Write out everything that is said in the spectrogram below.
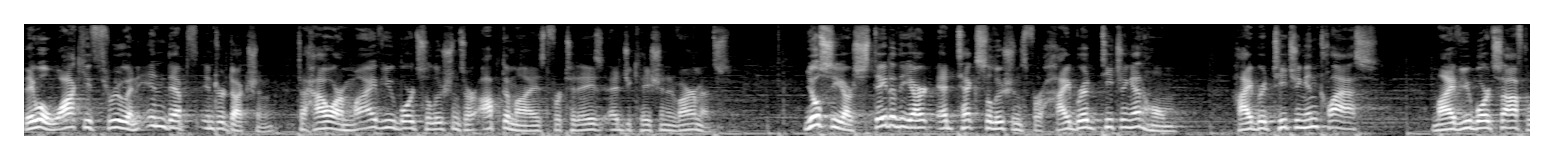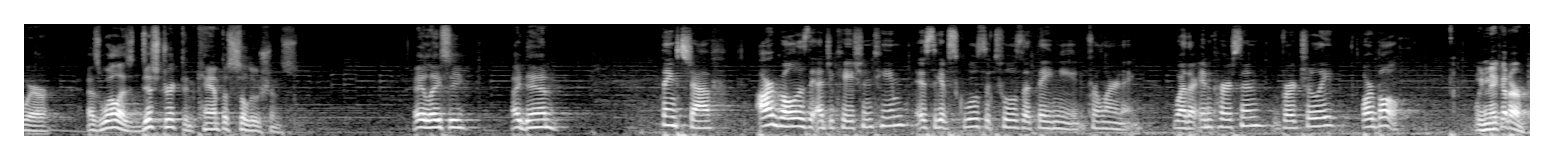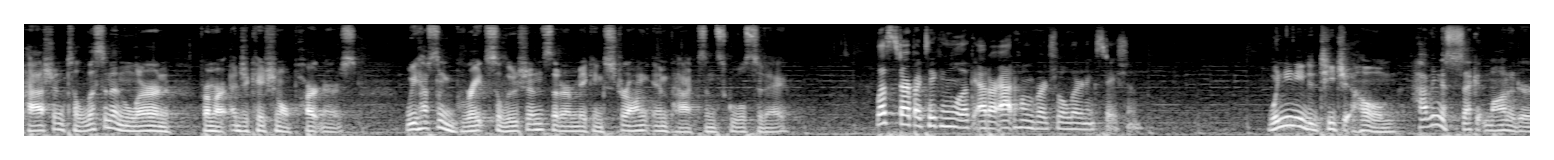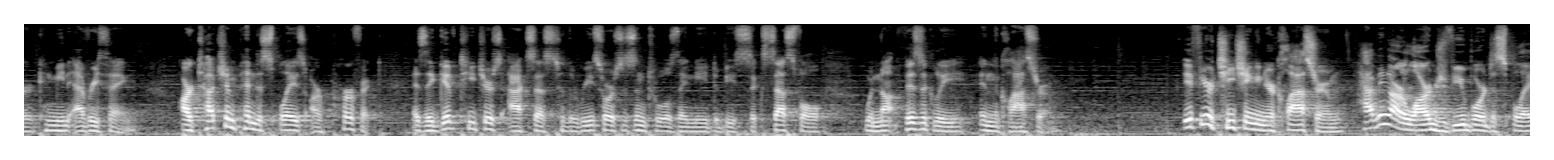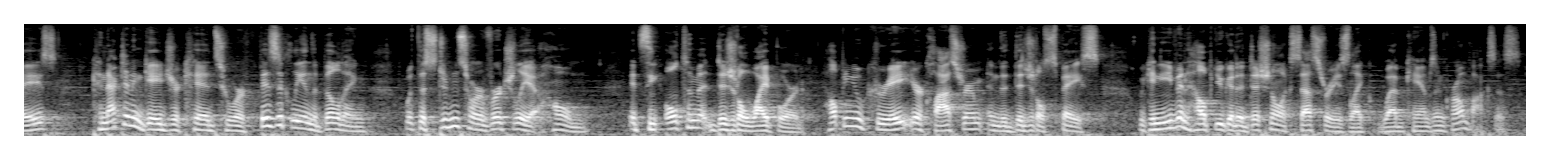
They will walk you through an in-depth introduction to how our MyViewBoard solutions are optimized for today's education environments. You'll see our state-of-the-art EdTech solutions for hybrid teaching at home, hybrid teaching in class, MyViewBoard software, as well as district and campus solutions. Hey Lacey. Hi Dan. Thanks Jeff. Our goal as the education team is to give schools the tools that they need for learning, whether in person, virtually, or both. We make it our passion to listen and learn from our educational partners. We have some great solutions that are making strong impacts in schools today. Let's start by taking a look at our at-home virtual learning station. When you need to teach at home, having a second monitor can mean everything. Our touch and pen displays are perfect as they give teachers access to the resources and tools they need to be successful when not physically in the classroom. If you're teaching in your classroom, having our large viewboard displays connect and engage your kids who are physically in the building with the students who are virtually at home. It's the ultimate digital whiteboard, helping you create your classroom in the digital space. We can even help you get additional accessories like webcams and Chromeboxes.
